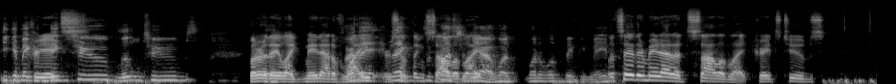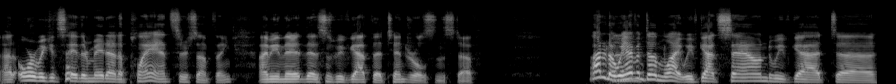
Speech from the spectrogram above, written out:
he can make creates, a big tube, little tubes. But are they uh, like made out of light they- or something? Solid question, light. Yeah. What what would they be made? Let's of? say they're made out of solid light, creates tubes, uh, or we could say they're made out of plants or something. I mean, they're, they're- since we've got the tendrils and stuff. I don't know. We Um, haven't done light. We've got sound. We've got uh,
